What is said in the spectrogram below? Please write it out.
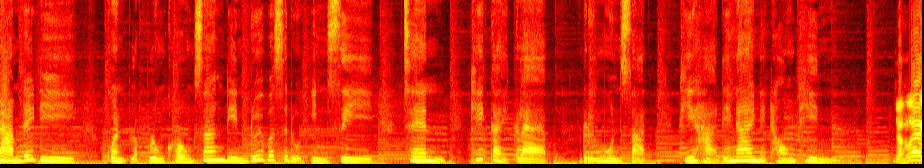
น้ำได้ดี ควรปรับปรุงโครงสร้างดินด้วยวัสดุอินทรีย์ เช่น ขี้ไก่แกลบ หรือมูลสัตว์ ที่หาได้ง่ายในท้องถิ่น อย่างแรก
